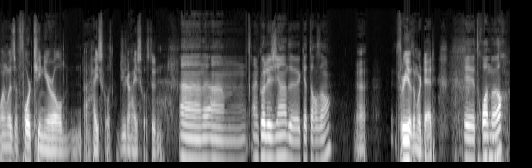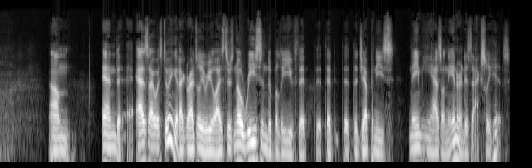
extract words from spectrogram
One was a 14-year-old high school junior high school student. un, un- un collégien de 14 ans Uh, three of them were dead. et trois morts. Um, and as I was doing it, I gradually realized there's no reason to believe that, that, that, that the Japanese name he has on the internet is actually his.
